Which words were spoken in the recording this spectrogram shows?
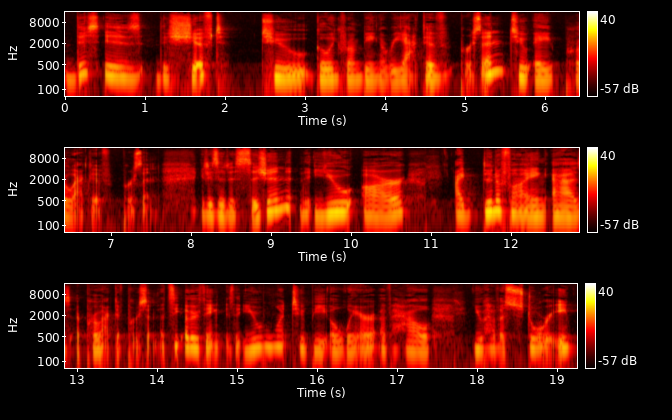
this is the shift to going from being a reactive person to a proactive person. It is a decision that you are identifying as a proactive person. That's the other thing is that you want to be aware of how you have a story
